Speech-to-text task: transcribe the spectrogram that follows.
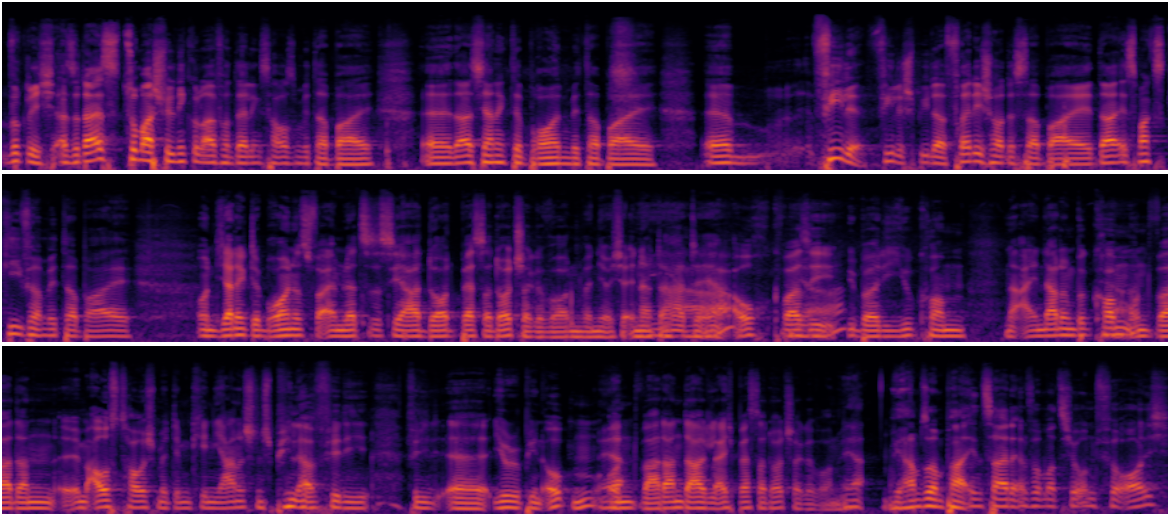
wirklich, also da ist zum Beispiel Nikolai von Dellingshausen mit dabei, äh, da ist Yannick de Bruyne mit dabei, ähm, viele, viele Spieler, Freddy Schott ist dabei, da ist Max Kiefer mit dabei. Und Yannick de Bruyne ist vor allem letztes Jahr dort besser Deutscher geworden, wenn ihr euch erinnert. Da Ja, hatte er auch quasi ja. über die UCOM eine Einladung bekommen und war dann im Austausch mit dem kenianischen Spieler für die, für die äh, European Open Ja. und war dann da gleich besser Deutscher geworden. ja. Wir haben so ein paar Insider-Informationen für euch.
